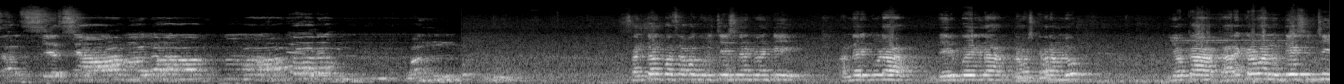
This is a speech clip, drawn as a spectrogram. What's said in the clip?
సస్యశ్యామలా మాతరం వందు సంకల్ప సభకు విచ్చేసినటువంటి అందరికీ కూడా పేరుపోయిన నమస్కారములు. ఈ యొక్క కార్యక్రమాన్ని ఉద్దేశించి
